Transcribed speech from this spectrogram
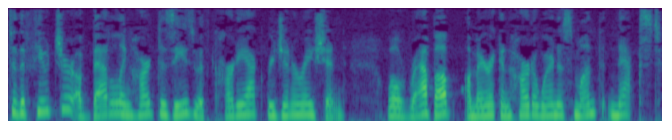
to the future of battling heart disease with cardiac regeneration. We'll wrap up American Heart Awareness Month next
